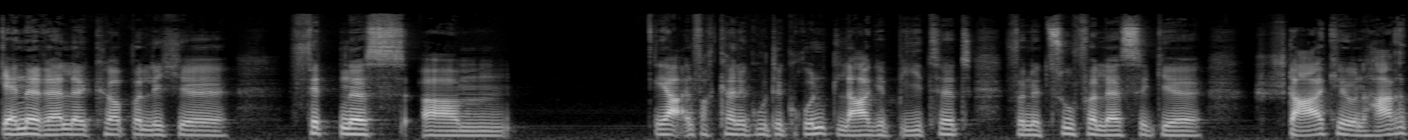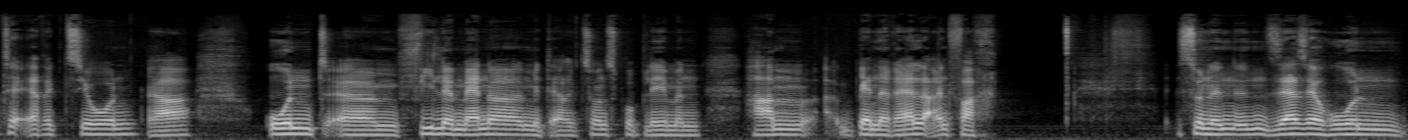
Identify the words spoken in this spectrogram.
generelle körperliche Fitness ähm, ja einfach keine gute Grundlage bietet für eine zuverlässige, starke und harte Erektion, ja. Und ähm, viele Männer mit Erektionsproblemen haben generell einfach so einen, einen sehr, sehr hohen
